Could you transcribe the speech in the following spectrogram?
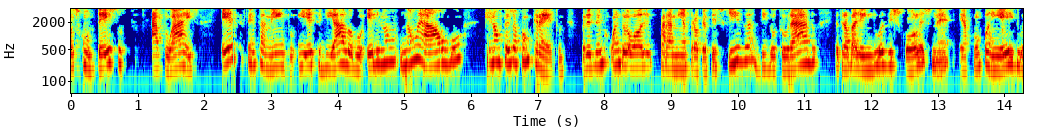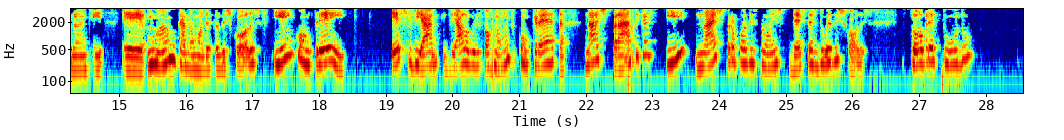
os contextos atuais, esse pensamento e esse diálogo, ele não, não é algo que não seja concreto. Por exemplo, quando eu olho para a minha própria pesquisa de doutorado, eu trabalhei em duas escolas, né? Eu acompanhei durante é, um ano cada uma dessas escolas e encontrei este diálogo de forma muito concreta nas práticas e nas proposições destas duas escolas, sobretudo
